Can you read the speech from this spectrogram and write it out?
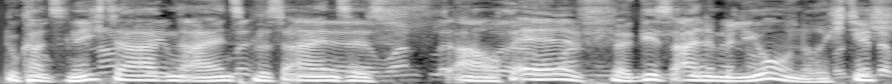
Du kannst nicht sagen, 1 plus 1 ist auch 11, vergiss eine Million, richtig?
